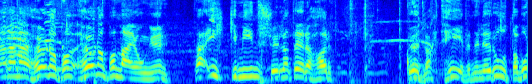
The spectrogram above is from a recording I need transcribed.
Nei, nei, nei, hør nå, på, hør nå på meg, unger. Det er ikke min skyld at dere har ødelagt TV-en eller rota bort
